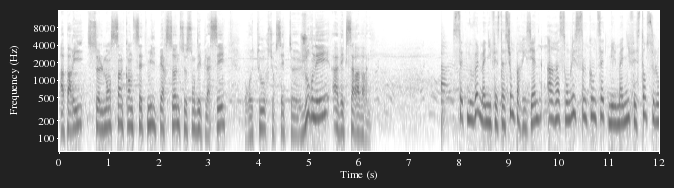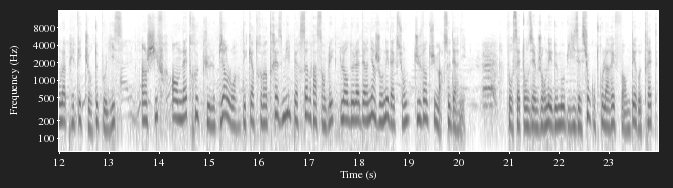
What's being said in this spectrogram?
À Paris, seulement 57 000 personnes se sont déplacées. Retour sur cette journée avec Sarah Varny. Cette nouvelle manifestation parisienne a rassemblé 57 000 manifestants selon la préfecture de police. Un chiffre en net recul, bien loin des 93 000 personnes rassemblées lors de la dernière journée d'action du 28 mars dernier. Pour cette onzième journée de mobilisation contre la réforme des retraites,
